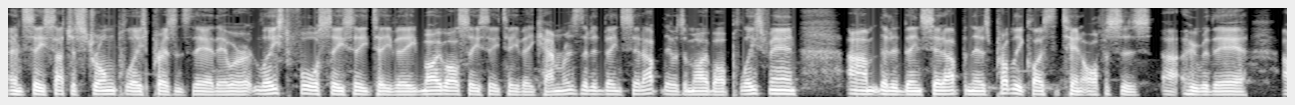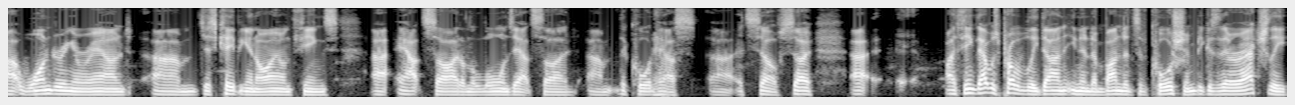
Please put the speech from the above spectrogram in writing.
and see such a strong police presence there. There were at least four CCTV, mobile CCTV cameras that had been set up. There was a mobile police van um, that had been set up, and there was probably close to 10 officers uh, who were there uh, wandering around, um, just keeping an eye on things. Uh, outside on the lawns outside um, the courthouse uh, itself. So uh, I think that was probably done in an abundance of caution because there are actually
